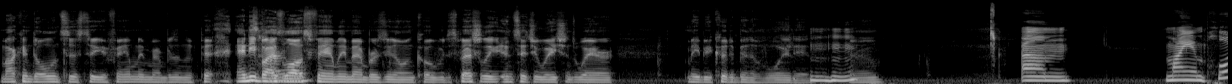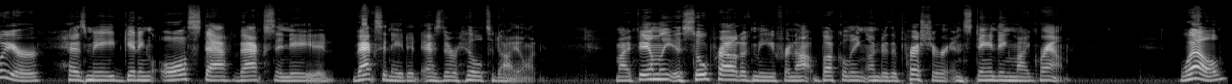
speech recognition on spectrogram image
my condolences to your family members in the pit. Anybody's lost family members, you know, in COVID, especially in situations where maybe it could have been avoided. Mm-hmm. You know? Um, my employer has made getting all staff vaccinated vaccinated as their hill to die on. My family is so proud of me for not buckling under the pressure and standing my ground. Well,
